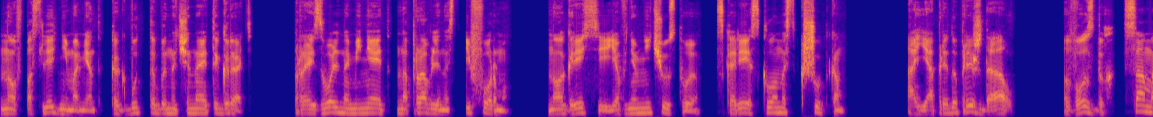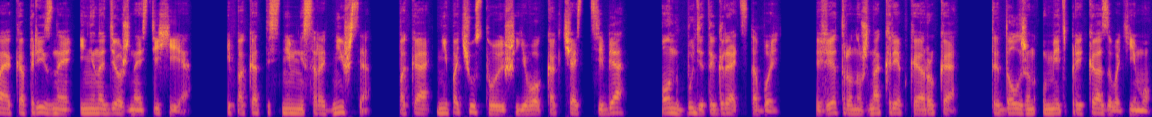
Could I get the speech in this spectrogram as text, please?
но в последний момент как будто бы начинает играть. Произвольно меняет направленность и форму. Но агрессии я в нем не чувствую, скорее склонность к шуткам, а я предупреждал. Воздух – самая капризная и ненадежная стихия. И пока ты с ним не сроднишься, пока не почувствуешь его как часть себя, он будет играть с тобой. Ветру нужна крепкая рука. Ты должен уметь приказывать ему,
